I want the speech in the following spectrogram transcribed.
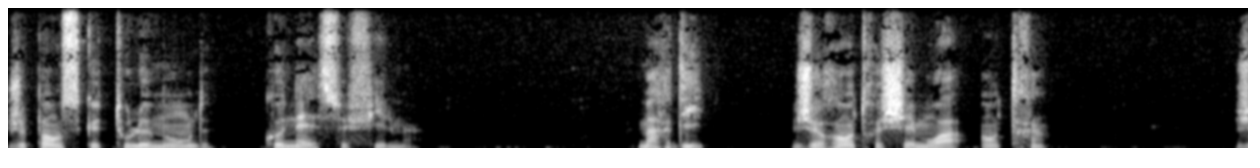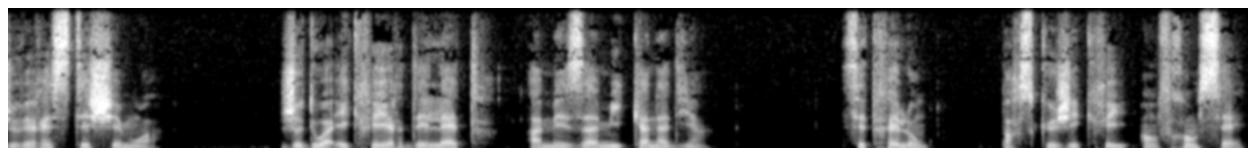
Je pense que tout le monde connaît ce film. Mardi, je rentre chez moi en train. Je vais rester chez moi. Je dois écrire des lettres à mes amis canadiens. C'est très long parce que j'écris en français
